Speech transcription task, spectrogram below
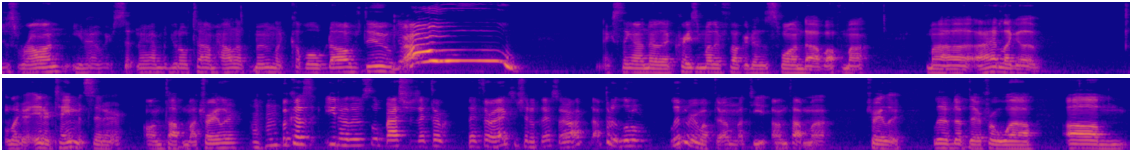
just Ron, you know, we were sitting there having a good old time, howling at the moon like a couple old dogs do. Oh! Next thing I know, that crazy motherfucker does a swan dive off my my. Uh, I had like a like an entertainment center on top of my trailer Mhm. because you know those little bastards they throw they throw eggs and shit up there. So I, I put a little living room up there on my t- on top of my trailer. Lived up there for a while. Um,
